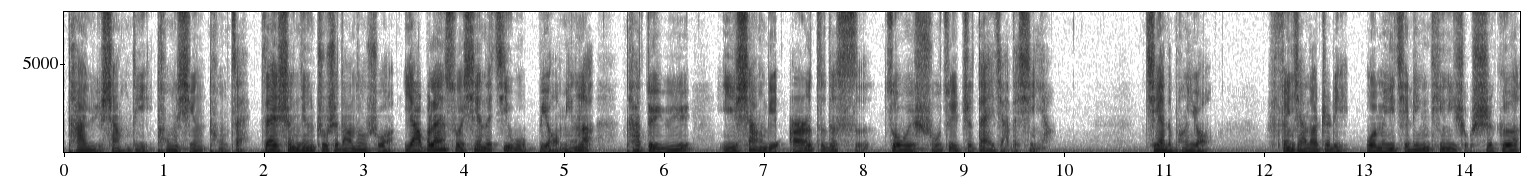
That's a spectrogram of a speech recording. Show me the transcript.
他与上帝同行同在。在圣经注释当中说，亚伯兰所献的祭物表明了他对于以上帝儿子的死作为赎罪之代价的信仰。亲爱的朋友，分享到这里，我们一起聆听一首诗歌。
